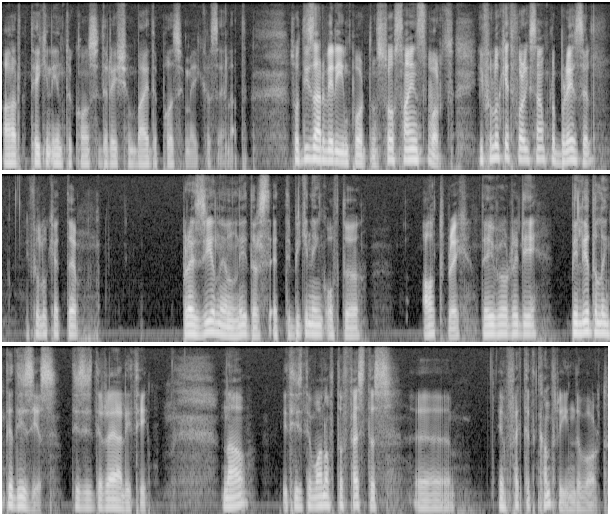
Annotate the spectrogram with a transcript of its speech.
are taken into consideration by the policymakers a lot. So these are very important. So science works. If you look at, for example, Brazil, if you look at the Brazilian leaders at the beginning of the outbreak, they were really belittling the disease. This is the reality. Now, it is the one of the fastest uh, infected country in the world.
